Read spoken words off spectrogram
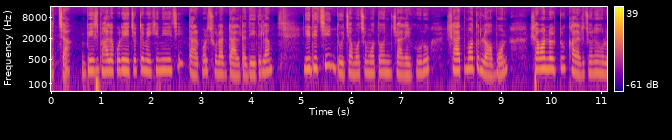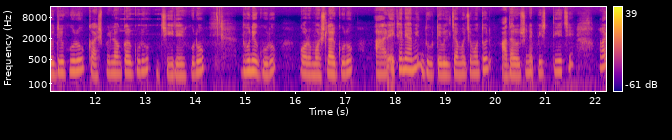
আচ্ছা বেশ ভালো করে এঁচোড়টা মেখে নিয়েছি, তারপর ছোলার ডালটা দিয়ে দিলাম। দিয়ে দিচ্ছি দুই চামচের মতন চালের গুঁড়ো, স্বাদ মতো লবণ, সামান্য একটু কালারের জন্য হলুদের গুঁড়ো, কাশ্মীর লঙ্কার গুঁড়ো, জিরের গুঁড়ো, ধনে গুঁড়ো, গরম মশলার গুঁড়ো, আর এখানে আমি দু টেবিল চামচের মতন আদা রসুনের পেস্ট দিয়েছি। আর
